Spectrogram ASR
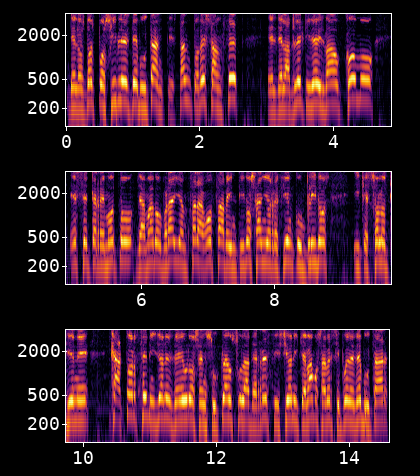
de los dos posibles debutantes, tanto de Sancet el del Athletic de Bilbao, como ese terremoto llamado Brian Zaragoza, 22 años recién cumplidos y que solo tiene 14 millones de euros en su cláusula de rescisión y que vamos a ver si puede debutar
